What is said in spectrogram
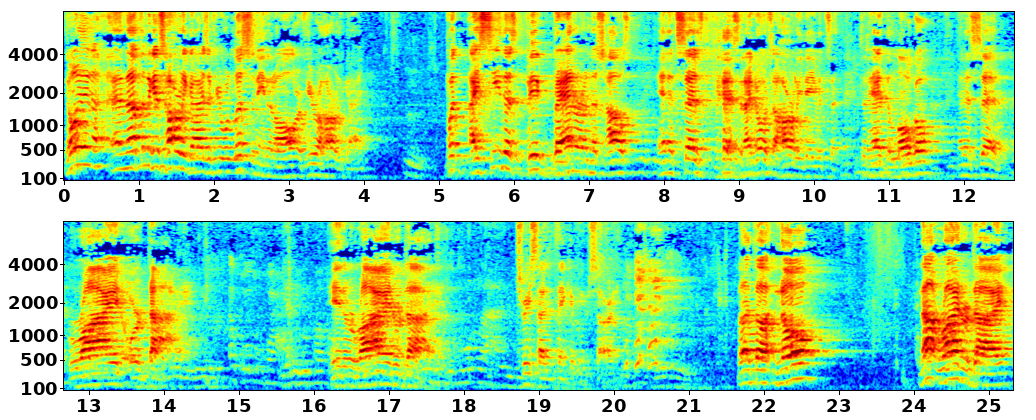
The only thing, and nothing against Harley guys if you were listening at all, or if you're a Harley guy. But I see this big banner in this house, and it says this, and I know it's a Harley Davidson. because It had the logo, and it said, Ride or Die. Either ride or die. Teresa, I didn't think of you, sorry. But I thought, no, not ride or die,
